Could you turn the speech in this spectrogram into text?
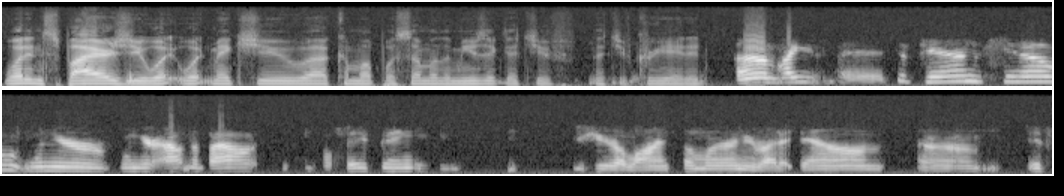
what inspires you? What what makes you uh, come up with some of the music that you've that you've created? Um, I, it depends. You know, when you're when you're out and about, people say things. You, you hear a line somewhere and you write it down. Um, it's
